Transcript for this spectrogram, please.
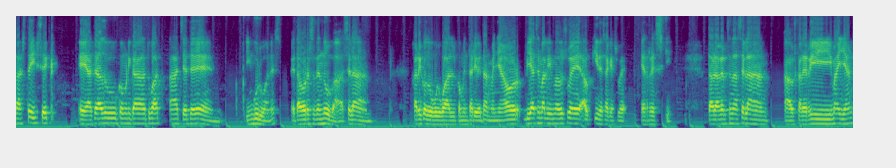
gazteizek e, atera du komunikatu bat AHT-ren inguruan, ez? Eta hor esaten du, ba, zelan jarriko dugu igual komentarioetan, baina hor bilatzen baldin baduzue aurki dezakezue errezki. Eta hor agertzen da zelan Euskal Herri mailan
